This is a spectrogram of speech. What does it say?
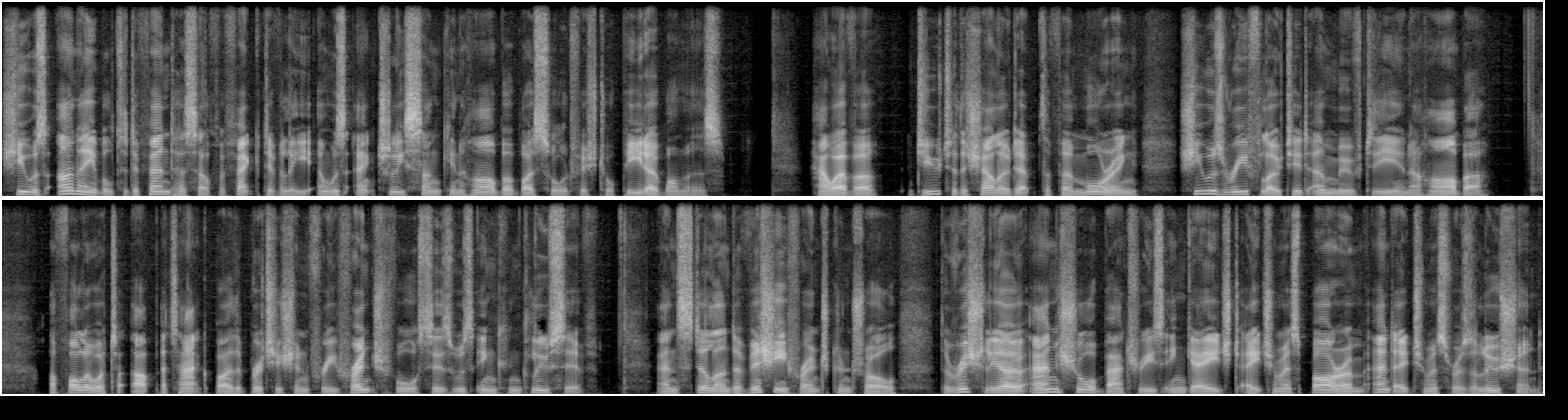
she was unable to defend herself effectively and was actually sunk in harbour by swordfish torpedo bombers. However, due to the shallow depth of her mooring, she was refloated and moved to the inner harbour. A follow-up attack by the British and Free French forces was inconclusive, and still under Vichy French control, the Richelieu and shore batteries engaged HMS Barham and HMS Resolution.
